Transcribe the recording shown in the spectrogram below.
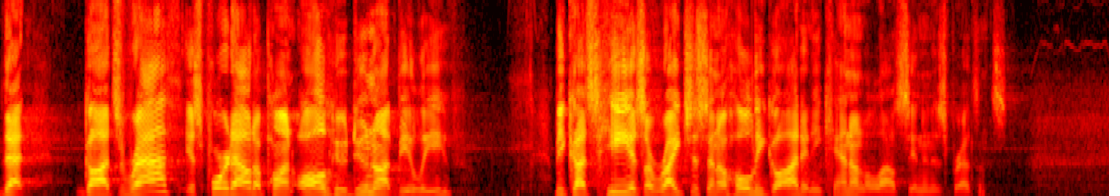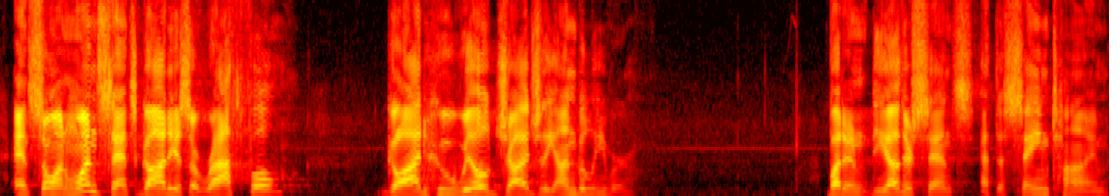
that God's wrath is poured out upon all who do not believe because he is a righteous and a holy God and he cannot allow sin in his presence. And so, in one sense, God is a wrathful, God who will judge the unbeliever. But in the other sense, at the same time,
